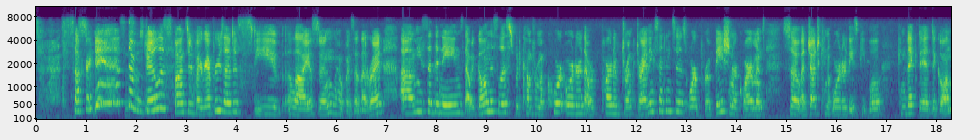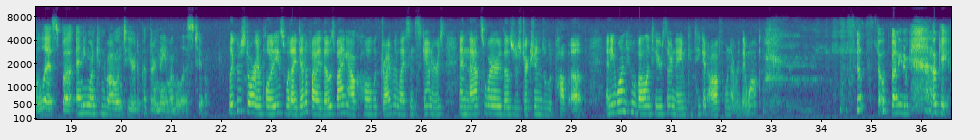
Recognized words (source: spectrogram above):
Sorry. the bill is sponsored by Representative Steve Eliason. I hope I said that right. Um, he said the names that would go on this list would come from a court order that were part of drunk driving sentences or probation requirements. So a judge can order these people convicted to go on the list, but anyone can volunteer to put their name on the list too. Liquor store employees would identify those buying alcohol with driver license scanners, and that's where those restrictions would pop up. Anyone who volunteers their name can take it off whenever they want. It's so funny to me. Okay,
